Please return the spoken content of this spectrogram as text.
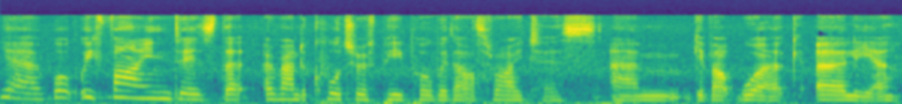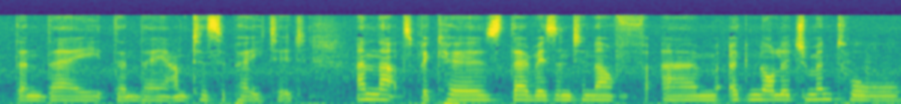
Yeah, what we find is that around a quarter of people with arthritis um, give up work earlier than they than they anticipated, and that's because there isn't enough um, acknowledgement or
